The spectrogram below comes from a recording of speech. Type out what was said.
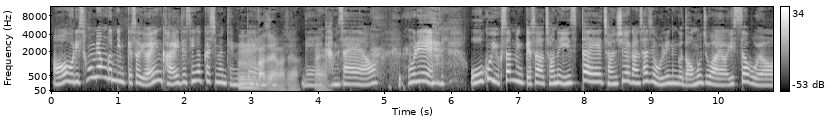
어, 우리 송명근님께서 여행 가이드 생각하시면 됩니다. 음, 맞아요, 맞아요. 네, 네. 감사해요. 우리 5963님께서 저는 인스타에 전시회 간 사진 올리는 거 너무 좋아요. 있어 보여.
